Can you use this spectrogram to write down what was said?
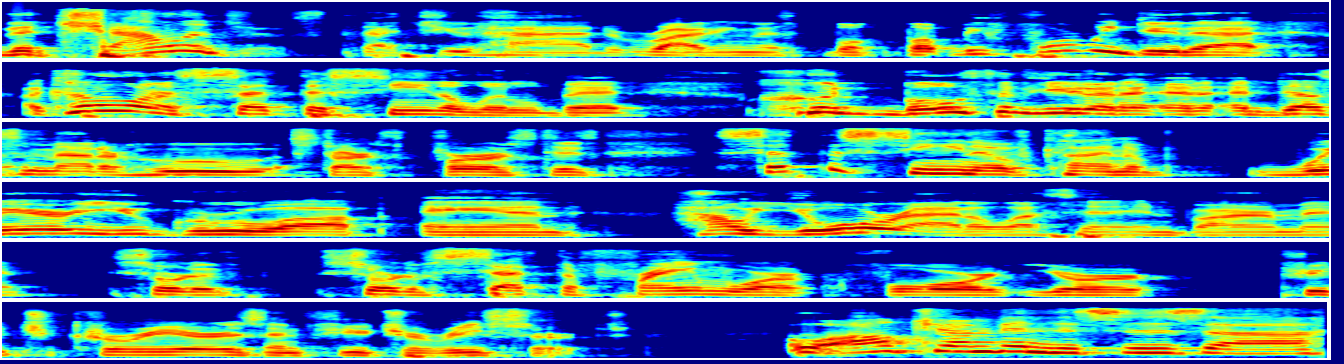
the challenges that you had writing this book. But before we do that, I kind of want to set the scene a little bit. Could both of you, and it doesn't matter who starts first, is set the scene of kind of where you grew up and how your adolescent environment sort of sort of set the framework for your future careers and future research. Well, I'll jump in. This is uh,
